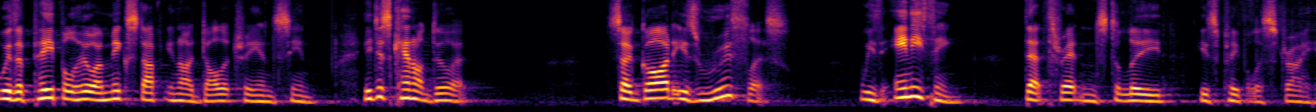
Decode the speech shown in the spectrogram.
with a people who are mixed up in idolatry and sin. He just cannot do it. So God is ruthless with anything that threatens to lead his people astray.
